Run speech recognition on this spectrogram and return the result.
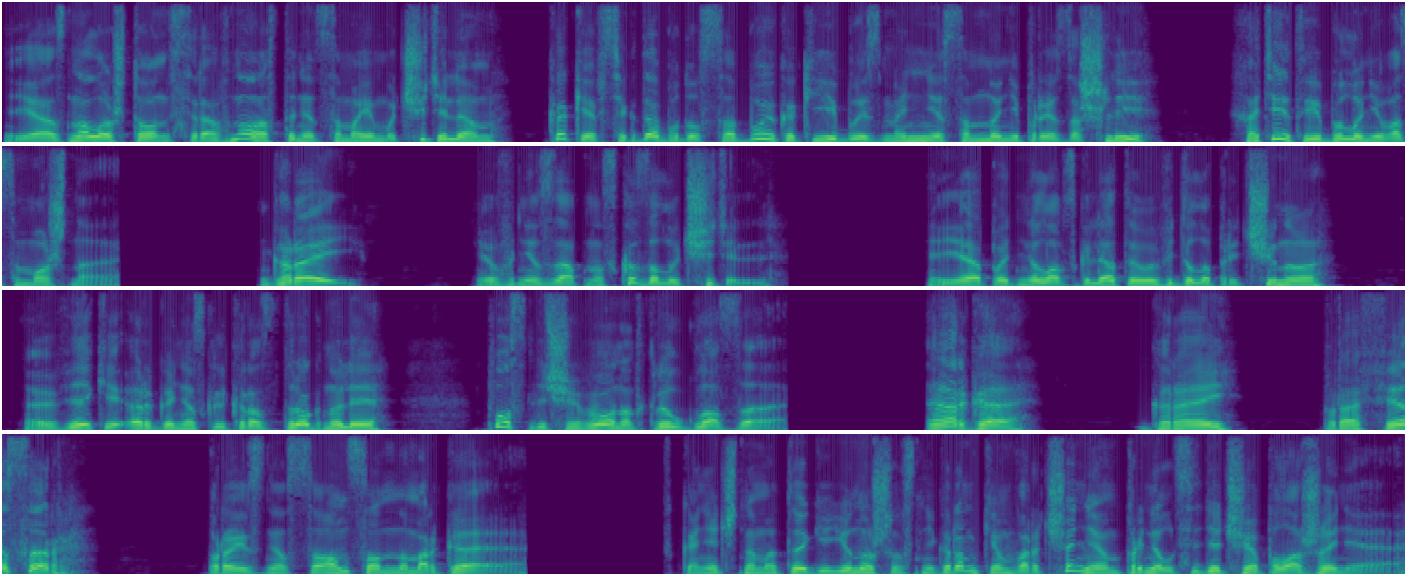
Я знала, что он все равно останется моим учителем, как я всегда буду с собой, какие бы изменения со мной ни произошли, хотя это и было невозможно. «Грей!» — внезапно сказал учитель. Я подняла взгляд и увидела причину. Веки Эрго несколько раз дрогнули, после чего он открыл глаза. «Эрго! Грей! Профессор!» — произнес он, сонно моргая. В конечном итоге юноша с негромким ворчанием принял сидячее положение.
